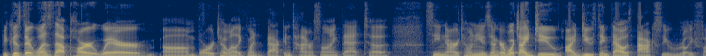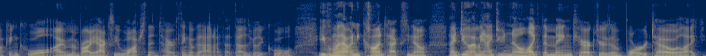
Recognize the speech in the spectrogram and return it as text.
because there was that part where um, Boruto like went back in time or something like that to see Naruto when he was younger, which I do. I do think that was actually really fucking cool. I remember I actually watched the entire thing of that, and I thought that was really cool, even without any context. You know, I do. I mean, I do know like the main characters of Boruto. Like,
